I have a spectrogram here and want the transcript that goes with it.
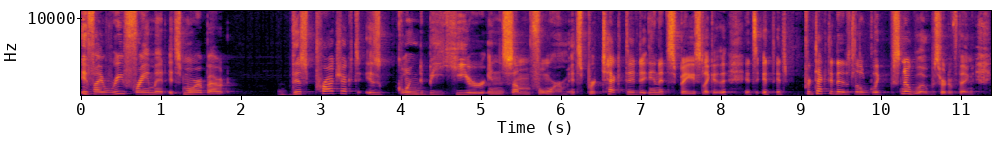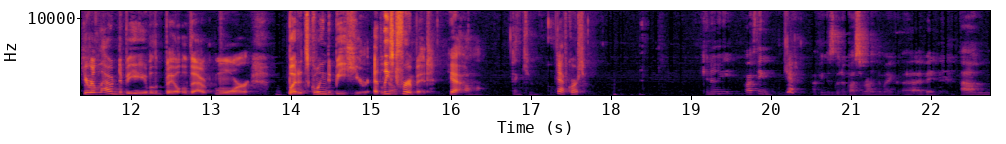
if I reframe it, it's more about this project is going to be here in some form. It's protected in its space, like it's it, it's protected in its little like snow globe sort of thing. You're allowed to be able to build out more, but it's going to be here at least for a bit. Yeah, Uh-huh. Thank you. yeah, of course. Can I, I think, Yeah. I think it's gonna pass around the mic uh, a bit. Um,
